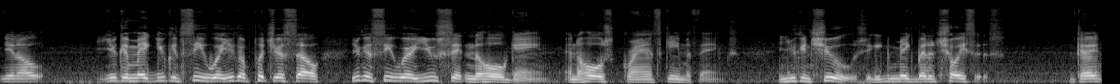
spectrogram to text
you know you can make you can see where you can put yourself. You can see where you sit in the whole game and the whole grand scheme of things, and you can choose. You can make better choices. Okay.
